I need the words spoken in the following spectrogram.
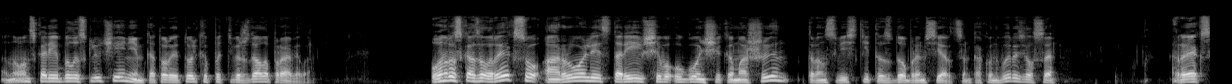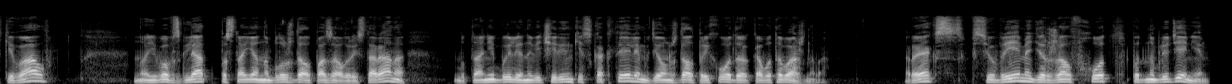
но он скорее был исключением, которое только подтверждало правило. Он рассказал Рексу о роли стареющего угонщика машин, трансвестита с добрым сердцем, как он выразился. Рекс кивал, но его взгляд постоянно блуждал по залу ресторана, будто они были на вечеринке с коктейлем, где он ждал прихода кого-то важного. Рекс все время держал вход под наблюдением,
